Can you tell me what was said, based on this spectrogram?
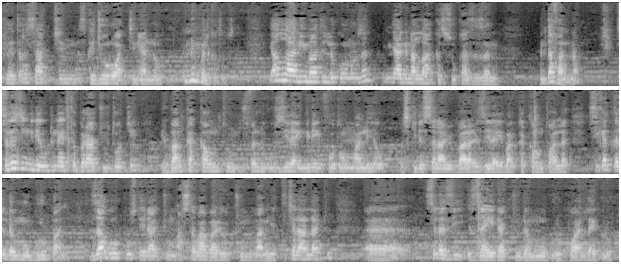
ከጥርሳችን እስከ ጆሮአችን ያለው እንመልከተው የአላህ ኒዕማ ትልቅ ሆኖ ዘንድ እኛ ግን አላህ ከሱ ካዘዘን እንጠፋልና ስለዚህ እንግዲህ ውድና የተከበራችሁ እህቶቼ የባንክ account ኡን ብትፈልጉ እዚህ ላይ እንግዲህ ፎቶም አለ። ይኸው መስጊድ ሰላም ይባላል። እዚህ ላይ የባንክ account ኡ አለ። ሲቀጥል ደግሞ group አለ። እዛ group ውስጥ ሄዳችሁም አስተባባሪዎቹን ማግኘት ትችላላችሁ። ስለዚህ እዛ ሄዳችሁ ደግሞ group ኡ አለ። group ኡ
